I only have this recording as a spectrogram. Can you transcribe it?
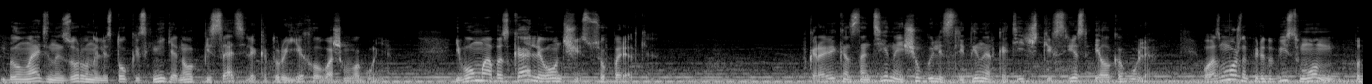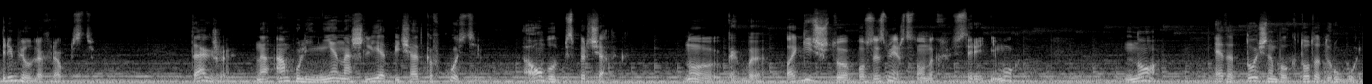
был найден изорванный листок из книги одного писателя, который ехал в вашем вагоне. Его мы обыскали, он чист, все в порядке. В крови Константина еще были следы наркотических средств и алкоголя. Возможно, перед убийством он потребил для храбрости. Также на ампуле не нашли отпечатков кости, а он был без перчаток. Ну, как бы, логично, что после смерти он их стереть не мог. Но это точно был кто-то другой.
